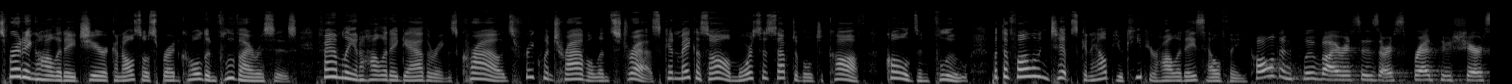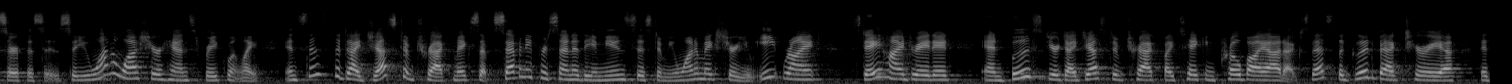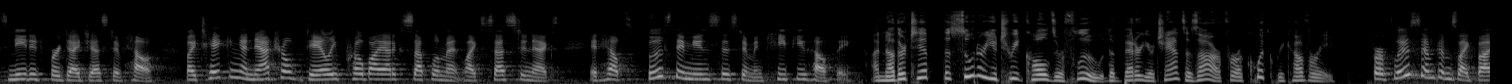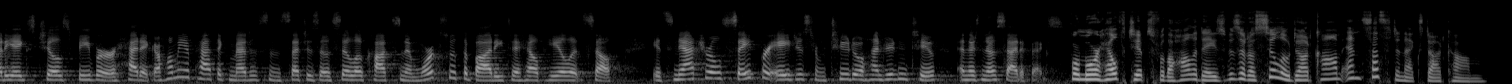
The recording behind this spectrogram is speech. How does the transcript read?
Spreading holiday cheer can also spread cold and flu viruses. Family and holiday gatherings, crowds, frequent travel, and stress can make us all more susceptible to cough, colds, and flu. But the following tips can help you keep your holidays healthy. Cold and flu viruses are spread through shared surfaces, so you want to wash your hands frequently. And since the digestive tract makes up 70% of the immune system, you want to make sure you eat right, stay hydrated, and boost your digestive tract by taking probiotics. That's the good bacteria that's needed for digestive health. By taking a natural daily probiotic supplement like Sustenex, it helps boost the immune system and keep you healthy. Another tip the sooner you treat colds or flu, the better your chances are for a quick recovery. For flu symptoms like body aches, chills, fever, or headache, a homeopathic medicine such as oscillococcinum works with the body to help heal itself. It's natural, safe for ages from 2 to 102, and there's no side effects. For more health tips for the holidays, visit oscillo.com and sustenex.com.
